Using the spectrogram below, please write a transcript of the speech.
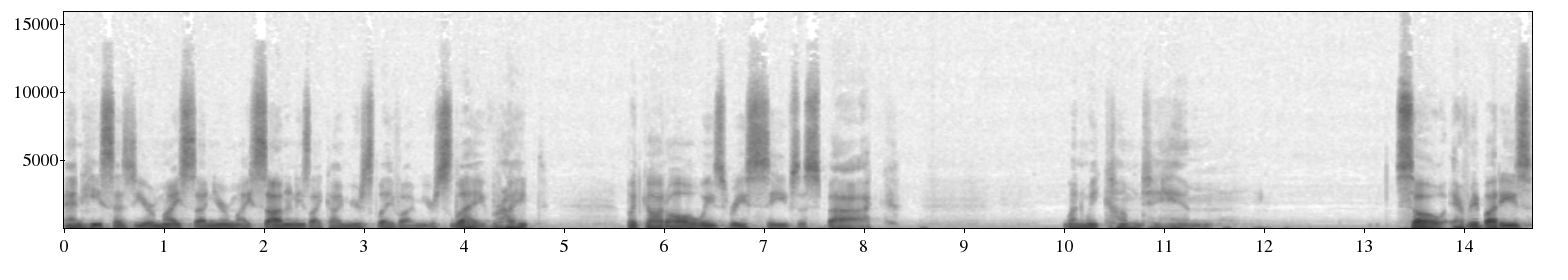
And he says, You're my son, you're my son. And he's like, I'm your slave, I'm your slave, right? But God always receives us back when we come to Him. So, everybody's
